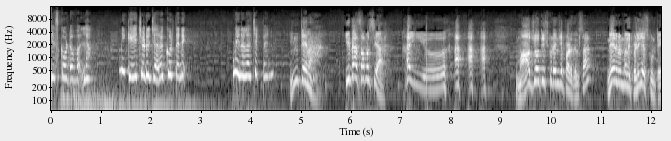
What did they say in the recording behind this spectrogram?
చేసుకోవడం వల్ల మీకే చెడు జరగకూడదని నేను అలా చెప్పాను. ఇంతేనా? ఇదా సమస్య. అయ్యో. మా జ్యోతిష్కుడు ఏం చెప్పాడు తెలుసా? నేను మిమ్మల్ని పెళ్ళి చేసుకుంటే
